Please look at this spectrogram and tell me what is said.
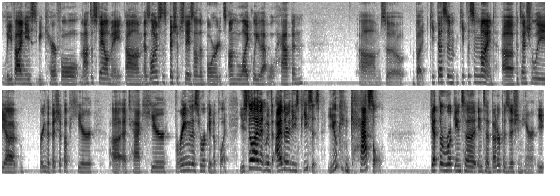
Levi needs to be careful not to stalemate. Um, as long as this bishop stays on the board, it's unlikely that will happen. Um, so, but keep this in keep this in mind. Uh, potentially uh, bring the bishop up here, uh, attack here, bring this rook into play. You still haven't moved either of these pieces. You can castle get the rook into into a better position here. You,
